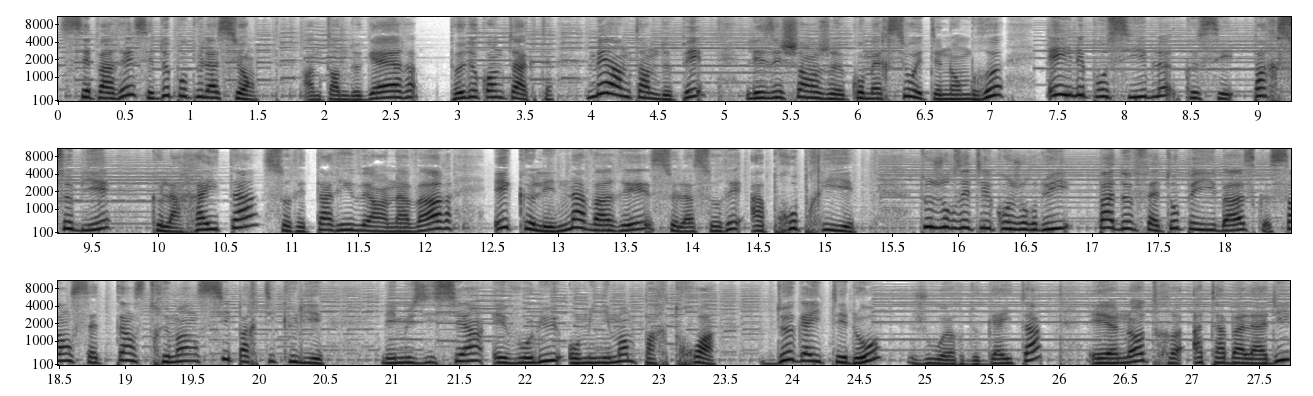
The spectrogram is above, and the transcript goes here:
séparait ces deux populations. En temps de guerre, peu de contacts, mais en temps de paix, les échanges commerciaux étaient nombreux et il est possible que c'est par ce biais que la raïta serait arrivée en Navarre et que les Navarrais se la seraient appropriée. Toujours est-il qu'aujourd'hui, pas de fête au Pays Basque sans cet instrument si particulier. Les musiciens évoluent au minimum par trois. Deux gaiteros, joueurs de gaïta, et un autre atabaladi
